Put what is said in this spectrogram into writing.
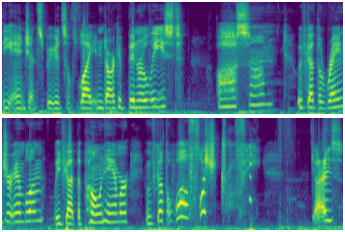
The ancient spirits of light and dark have been released. Awesome. We've got the Ranger emblem, we've got the Pwnhammer, and we've got the Wall of Flesh trophy! Guys,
